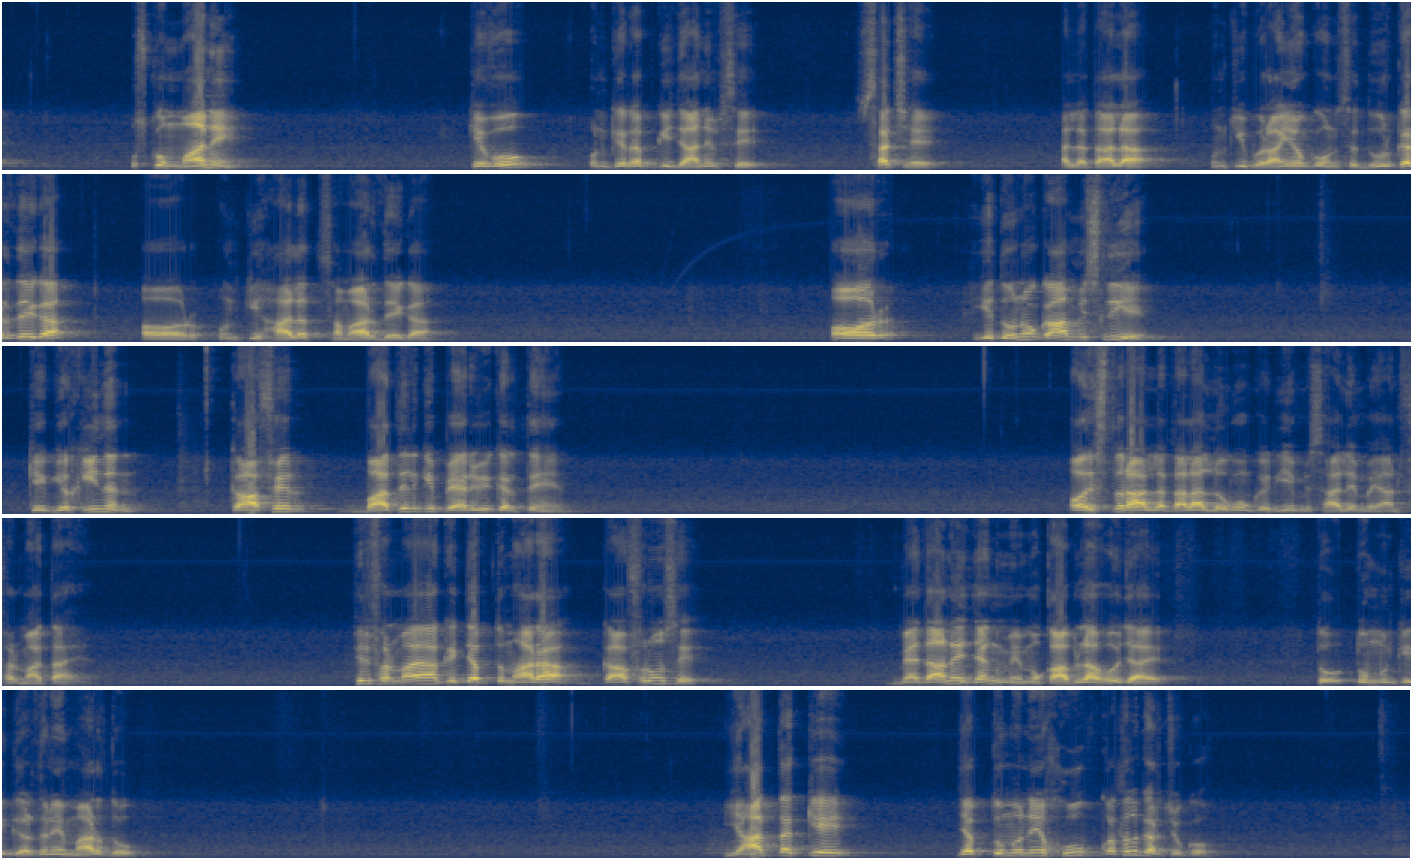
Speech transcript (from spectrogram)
اس کو مانیں کہ وہ ان کے رب کی جانب سے سچ ہے۔ اللہ تعالیٰ ان کی برائیوں کو ان سے دور کر دے گا اور ان کی حالت سنوار دے گا۔ اور یہ دونوں کام اس لیے کہ یقیناً کافر باطل کی پیروی کرتے ہیں۔ اور اس طرح اللہ تعالیٰ لوگوں کے لیے مثالیں بیان فرماتا ہے۔ پھر فرمایا کہ جب تمہارا کافروں سے میدان جنگ میں مقابلہ ہو جائے تو تم ان کی گردنیں مار دو۔ یہاں تک کہ جب تم انہیں خوب قتل کر چکو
